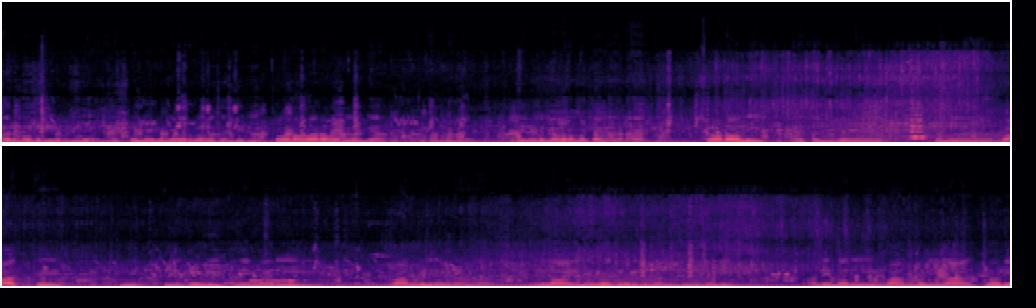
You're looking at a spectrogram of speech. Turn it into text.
தருமபுரியிலேருந்து எப்போவுமே இவங்க வருவாங்க சந்தைக்கு. போன வாரம் வரலங்க. ஆமாங்க இடையில வரமாட்டாங்க. வர மாட்டாங்க ஆனால் சோனாலி கொஞ்சம் நம்ம வாத்து கிண்ணி கிண்ணிக்கோழி அதே மாதிரி வான்கோழியும் விடுவாங்க இதெல்லாம் ஐநூறுரூவா ஜோடி சொன்னாங்க கிண்ணிக்கோழி அதே மாதிரி வான்கோழியெல்லாம் ஜோடி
